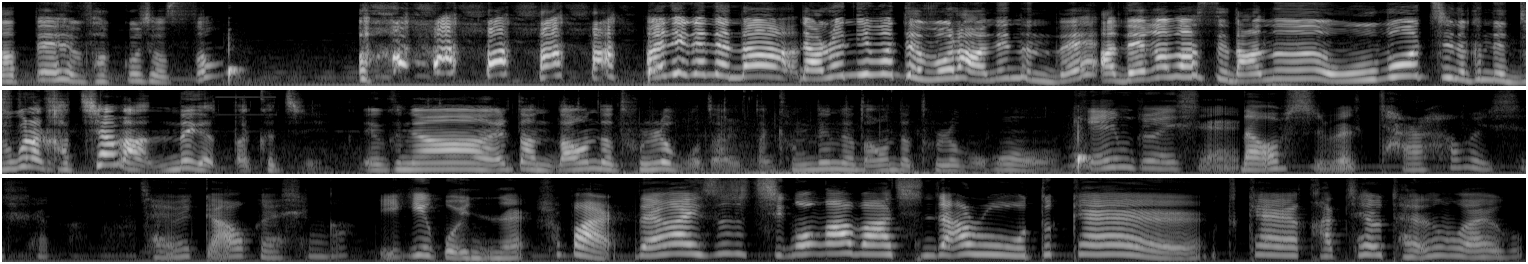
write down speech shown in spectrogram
나 때 바꾸셨어? 아니 근데 나 나루님한테 뭘 안 했는데? 아 내가 봤을 때 나는 오버워치는 근데 누구랑 같이 하면 안 되겠다 그치? 이거 그냥 일단 나 혼자 돌려보자 일단 경쟁자 나 혼자 돌려보고 게임 중이실 나 없으면 잘 하고 있으실까? 재밌게 하고 계신가? 이기고 있네. 쇼발. 내가 있어서 진 건가 봐. 진짜로 어떡해. 어떡해. 같이 해도 되는 거야 이거.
